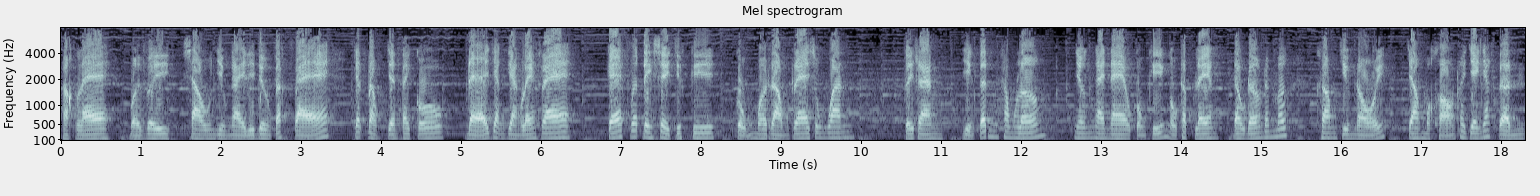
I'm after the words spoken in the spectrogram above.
Hoặc là bởi vì sau nhiều ngày đi đường vất vả Chất độc trên tay cô đã dần dần lan ra. Các vết đen xì trước kia cũng mở rộng ra xung quanh. Tuy rằng diện tích không lớn Nhưng ngày nào cũng khiến ngủ thập len đau đớn đến mức không chịu nổi trong một khoảng thời gian nhất định.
